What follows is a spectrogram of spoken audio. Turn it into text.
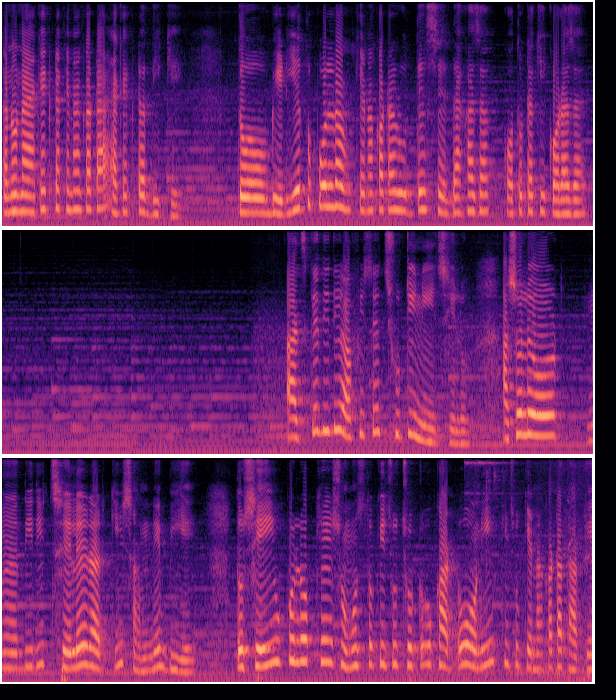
কেননা এক একটা কেনাকাটা এক একটা দিকে। তো বেরিয়ে তো পড়লাম কেনাকাটার উদ্দেশ্যে। দেখা যাক কতটা কি করা যায়। আজকে দিদি অফিসে ছুটি নিয়েছিল। আসলে ওর দিদির ছেলের আর কি সামনে বিয়ে। তো সেই উপলক্ষে সমস্ত কিছু ছোটোখাটো অনেক কিছু কেনাকাটা থাকে।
